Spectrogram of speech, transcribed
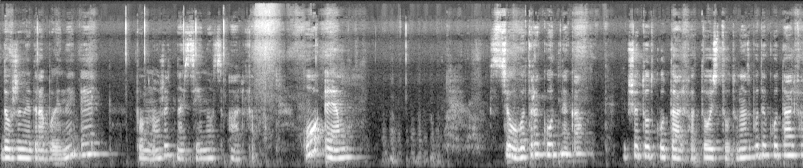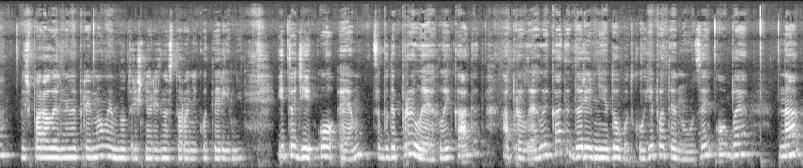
довжини драбини L помножить на синус альфа. ОМ з цього трикутника, якщо тут кут альфа, то ось тут у нас буде кут альфа між паралельними прямими внутрішньо різносторонні кути рівні. І тоді ОМ це буде прилеглий катет, а прилеглий катет дорівнює добутку гіпотенузи ОБ на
